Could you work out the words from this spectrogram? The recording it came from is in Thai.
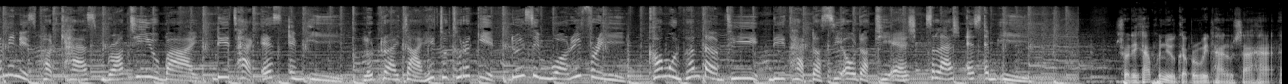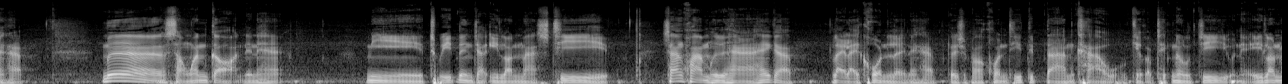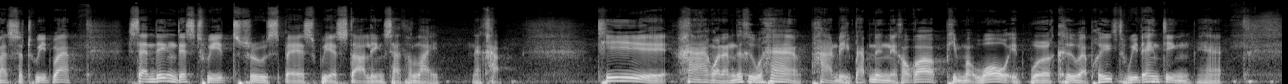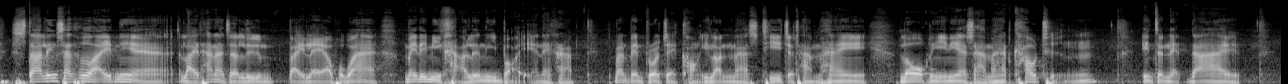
5 minutes podcast brought to you by d t a c SME ลดรายจ่ายให้ทุกธุรกิจด้วยซิมวอรี่ฟรี ข้อมูลเพิ่มเติมที่ d t a c c o t h s m e สวัสดีครับ คุณอยู่กับประวิทยานุตสาหะนะครับ เมื่อ 2 วันก่อนเนี่ยนะฮะ มีทวีตหนึ่งจากอีลอนมัสที่สร้างความฮือฮาให้กับหลาย ๆ คนเลยนะครับ โดยเฉพาะคนที่ติดตามข่าวเกี่ยวกับเทคโนโลยีอยู่เนี่ยอีลอนมัสทวีตว่า sending this tweet through space via Starlink satellite นะครับที่ฮากว่านั้นก็คือว่าผ่านไปอีกแป๊บหนึ่งเนี่ยเขาก็พิมพ์ว่า wow it work คือแบบเฮ้ยทวีตได้จริงนะฮะ Starlink Satellite เนี่ยหลายท่านอาจจะลืมไปแล้ว เพราะว่าไม่ได้มีข่าวเรื่องนี้บ่อยนะครับ มันเป็นโปรเจกต์ของ Elon Musk ที่จะทำให้โลกนี้เนี่ยสามารถเข้าถึงอินเทอร์เน็ตได้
